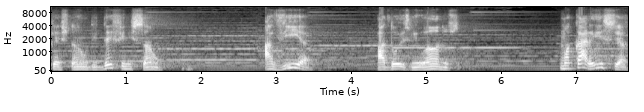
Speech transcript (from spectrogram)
questão de definição, havia há dois mil anos uma carência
